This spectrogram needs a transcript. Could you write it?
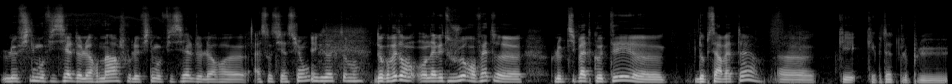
le film officiel de leur marche ou le film officiel de leur euh, association. Exactement. Donc en fait, on, avait toujours en fait euh, le petit pas de côté d'observateur qui est, peut-être le plus,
